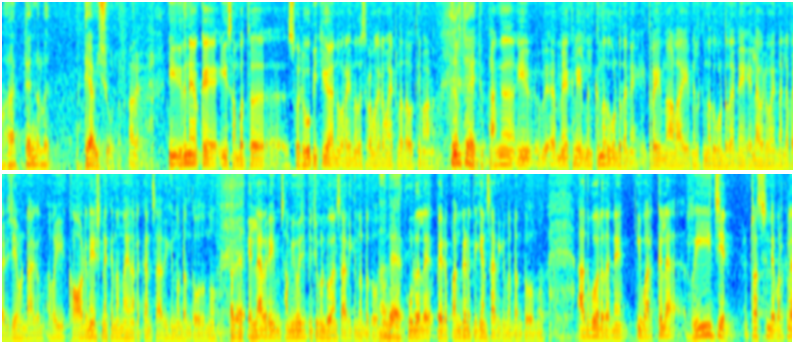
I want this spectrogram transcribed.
മാറ്റങ്ങൾ അത്യാവശ്യമാണ്. അതെ. ഈ ഇതിനെയൊക്കെ ഈ സമ്പത്ത് സ്വരൂപിക്കുക എന്ന് പറയുന്നത് ശ്രമകരമായിട്ടുള്ള ദൗത്യമാണ്. തീർച്ചയായിട്ടും. അങ്ങ് ഈ മേഖലയിൽ നിൽക്കുന്നത് കൊണ്ട് തന്നെ ഇത്രയും നാളായി നിൽക്കുന്നത് കൊണ്ട് തന്നെ എല്ലാവരുമായി നല്ല പരിചയമുണ്ടാകും. അപ്പോൾ ഈ കോർഡിനേഷനൊക്കെ നന്നായി നടക്കാൻ സാധിക്കുന്നുണ്ടെന്ന് തോന്നുന്നു. എല്ലാവരെയും സംയോജിപ്പിച്ച് കൊണ്ടുപോകാൻ സാധിക്കുന്നുണ്ടെന്ന് തോന്നുന്നു. കൂടുതൽ പേരെ പങ്കെടുപ്പിക്കാൻ സാധിക്കുന്നുണ്ടെന്ന് തോന്നുന്നു. അതുപോലെ തന്നെ ഈ വർക്കല റീജിയൻ ട്രസ്റ്റിന്റെ Varkala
